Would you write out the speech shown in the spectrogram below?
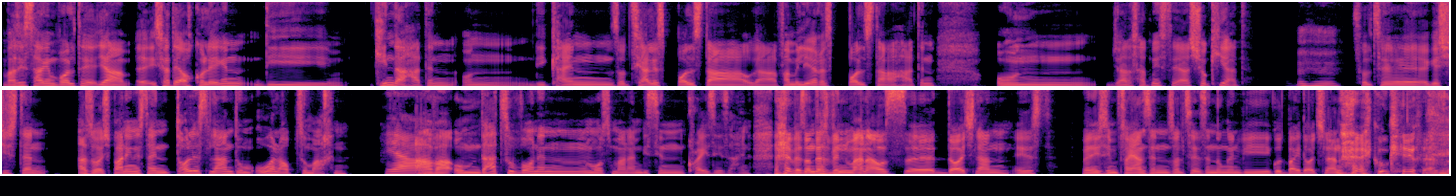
was ich sagen wollte, ja, äh, ich hatte auch Kollegen, die Kinder hatten und die kein soziales Polster oder familiäres Polster hatten. Und ja, das hat mich sehr schockiert. Mhm. Solche Geschichten. Also Spanien ist ein tolles Land, um Urlaub zu machen. Ja. Aber um da zu wohnen, muss man ein bisschen crazy sein. Besonders wenn man aus äh, Deutschland ist. Wenn ich im Fernsehen solche Sendungen wie Goodbye Deutschland gucke oder so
